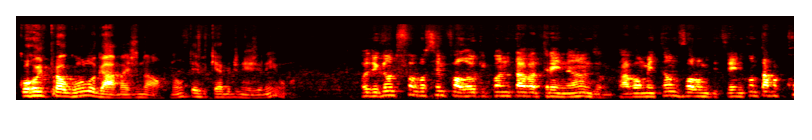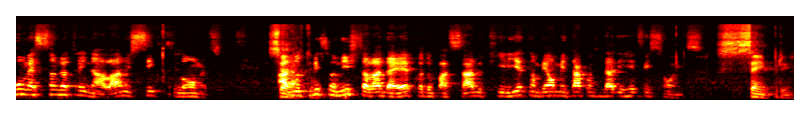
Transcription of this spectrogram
corro para algum lugar, mas não, não teve quebra de energia nenhuma. Rodrigão, você me falou que quando estava treinando, estava aumentando o volume de treino, quando estava começando a treinar, lá nos 5 quilômetros, a nutricionista lá da época do passado queria também aumentar a quantidade de refeições. Sempre.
